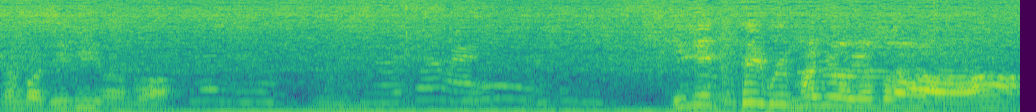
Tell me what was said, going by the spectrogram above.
멤버 니디 멤버. 음. 이게 케이블판이야 얘들아.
